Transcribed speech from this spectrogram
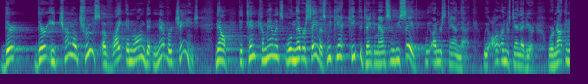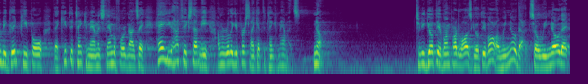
They're, they're eternal truths of right and wrong that never change. Now, the Ten Commandments will never save us. We can't keep the Ten Commandments and be saved. We understand that. We all understand that here. We're not going to be good people that keep the Ten Commandments, stand before God and say, hey, you have to accept me. I'm a really good person. I kept the Ten Commandments. No. To be guilty of one part of the law is guilty of all, and we know that. So we know that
